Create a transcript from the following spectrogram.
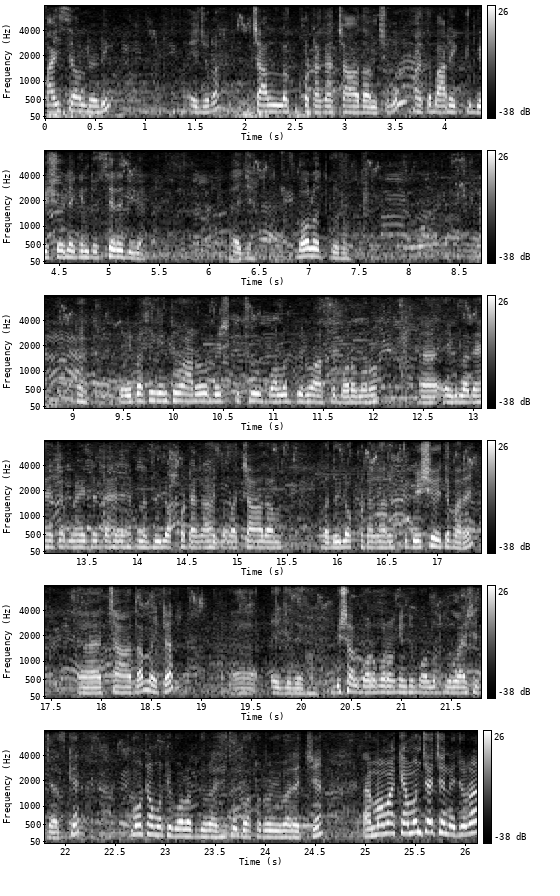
পাইছে অলরেডি এই জোড়া চার লক্ষ টাকা চাওয়া দাম ছিল। হয়তো আর একটু বেশি হলে কিন্তু ছেড়ে দিবে। এই যে বলদ গরু। হ্যাঁ, এই পাশে কিন্তু আরও বেশ কিছু বলদ গরু আছে বড় বড়। এগুলো দেখা যাচ্ছে আপনার এটা দেখা যাচ্ছে আপনার দুই লক্ষ টাকা হয়তো বা চাওয়া দাম বা দুই লক্ষ টাকা আর একটু বেশি হতে পারে। চাওয়া দাম এটার এই যে দেখুন বিশাল বড় বড় কিন্তু বলদ গরু এসেছে আজকে। মোটামুটি বলদ গরু এসেছে গত রবিবারের চেয়ে। মামা কেমন চাইছেন এই জোড়া?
